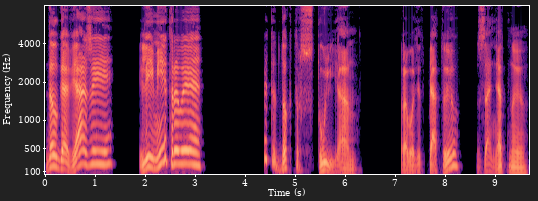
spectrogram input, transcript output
долговязые, лимитровые это доктор Стульян проводит пятую занятную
